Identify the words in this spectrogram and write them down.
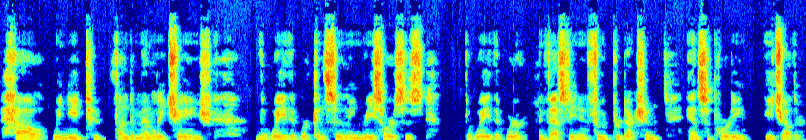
how we need to fundamentally change the way that we're consuming resources, the way that we're investing in food production and supporting each other.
